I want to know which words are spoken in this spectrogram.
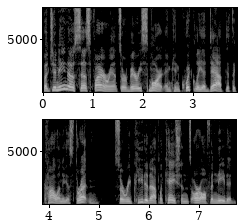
But Gianino says fire ants are very smart and can quickly adapt if the colony is threatened, so repeated applications are often needed.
